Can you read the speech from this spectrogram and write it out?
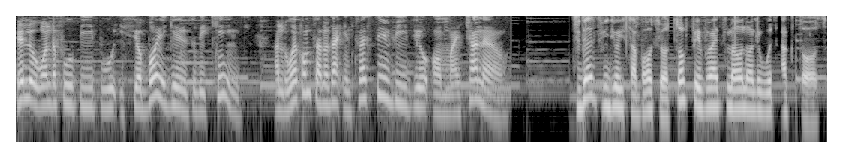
Hello wonderful people, it's your boy again Zubby King and welcome to another interesting video on my channel. Today's video is about your top favorite male Nollywood actors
